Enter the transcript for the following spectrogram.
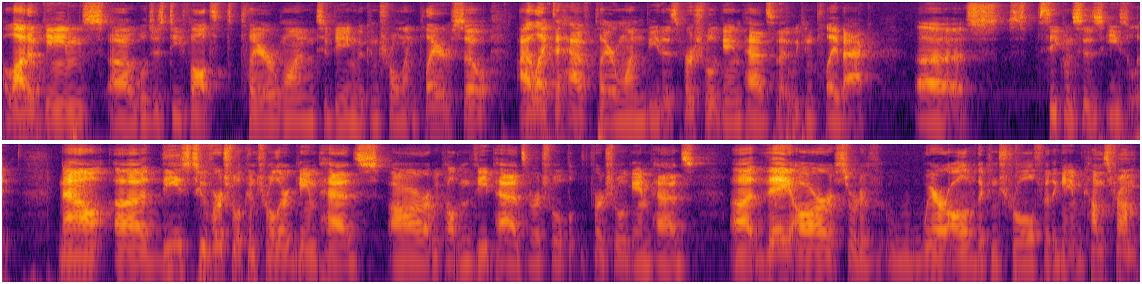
A lot of games uh, will just default player one to being the controlling player, so I like to have player one be this virtual gamepad so that we can play back uh, sequences easily. Now, uh, these two virtual controller gamepads are, we call them VPads, virtual, virtual gamepads. Uh, they are sort of where all of the control for the game comes from.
